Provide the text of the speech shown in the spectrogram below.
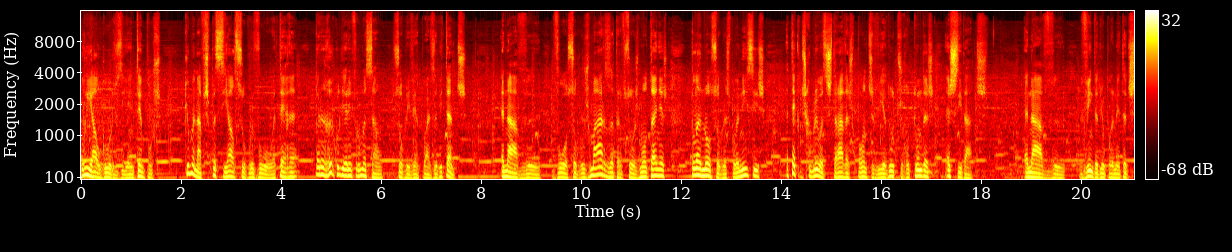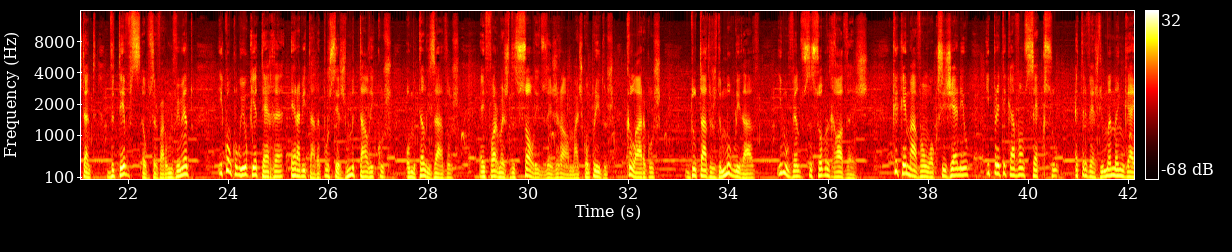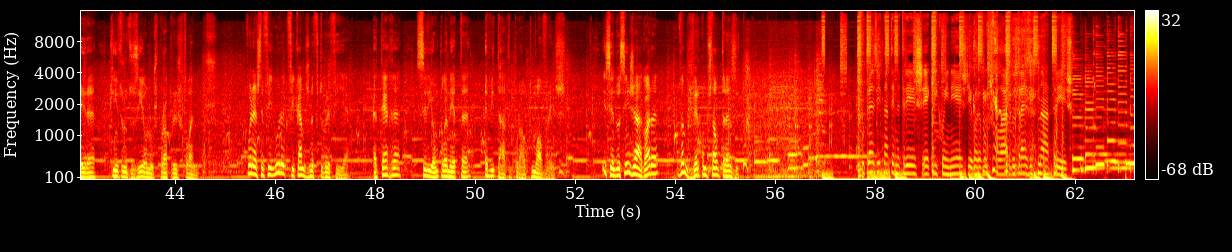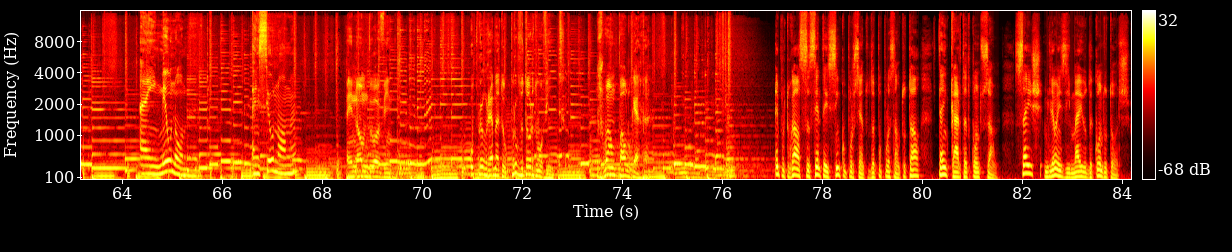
Li algures e em tempos que uma nave espacial sobrevoou a Terra para recolher informação sobre eventuais habitantes. A nave voou sobre os mares, atravessou as montanhas, planou sobre as planícies, até que descobriu as estradas, pontes, viadutos, rotundas, as cidades. A nave, vinda de um planeta distante, deteve-se a observar o movimento e concluiu que a Terra era habitada por seres metálicos ou metalizados, em formas de sólidos em geral mais compridos que largos, dotados de mobilidade e movendo-se sobre rodas, que queimavam oxigênio e praticavam sexo através de uma mangueira que introduziam nos próprios flancos. Foi nesta figura que ficamos na fotografia. A Terra seria um planeta habitado por automóveis. E sendo assim, já agora, vamos ver como está o trânsito. O trânsito na Antena 3 é aqui com a Inês e agora vamos falar do trânsito na A3. Em meu nome. Em seu nome. Em nome do ouvinte. O programa do provedor do ouvinte, João Paulo Guerra. Em Portugal, 65% da população total tem carta de condução. 6 milhões e meio de condutores.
